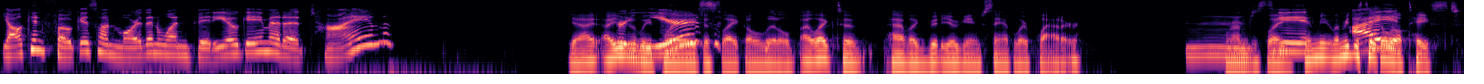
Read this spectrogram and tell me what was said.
Y'all can focus on more than one video game at a time? Yeah, I, I usually years? play just like a little. I like to have like video game sampler platter where I'm Mm, just like, see, give me, let me just take a I- little taste.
